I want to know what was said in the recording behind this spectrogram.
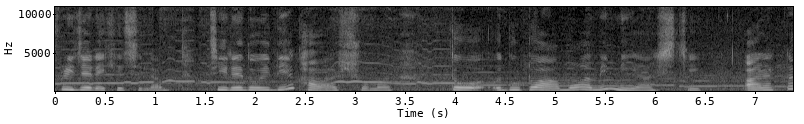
ফ্রিজে রেখেছিলাম, চিড়ে দই দিয়ে খাওয়ার সময়। তো দুটো আমও আমি নিয়ে আসছি। আর একটা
